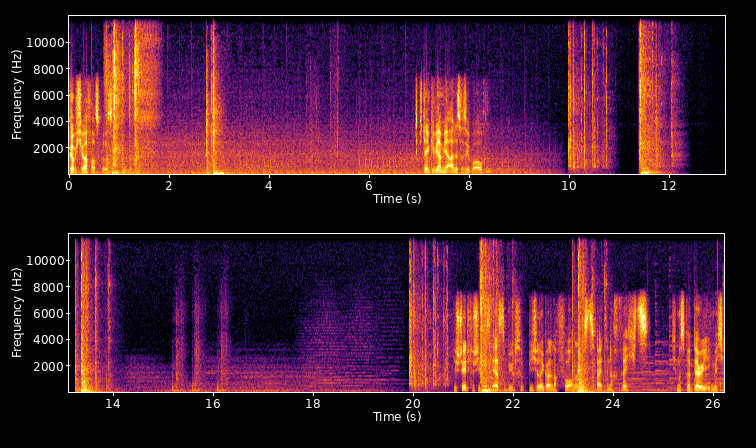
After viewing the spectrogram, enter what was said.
Glück habe ich die Waffe ausgerüstet. Ich denke, wir haben hier alles, was wir brauchen. Hier steht, verschiebt das erste Bü Bücherregal nach vorne und das zweite nach rechts. Ich muss bei Barry irgendwelche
